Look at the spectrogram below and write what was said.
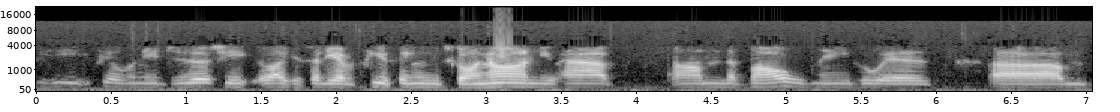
he feel the need to do this? He, like I said, you have a few things going on. You have um, Navalny, who is um,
